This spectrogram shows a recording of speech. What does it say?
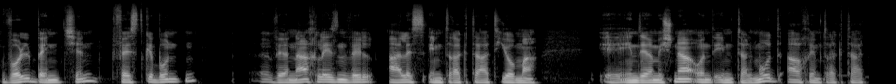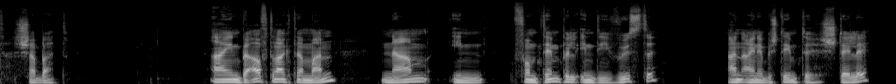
Wollbändchen festgebunden. Wer nachlesen will, alles im Traktat Yoma, äh, in der Mishnah und im Talmud, auch im Traktat Shabbat. Ein beauftragter Mann nahm ihn vom Tempel in die Wüste an eine bestimmte Stelle.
